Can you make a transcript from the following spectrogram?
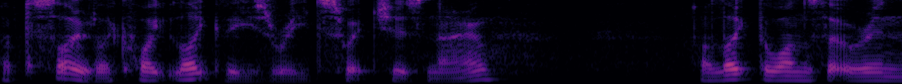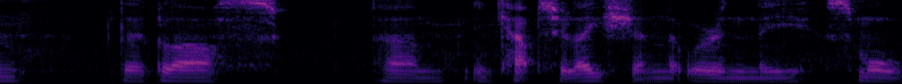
I've decided I quite like these reed switches now. I like the ones that were in the glass um, encapsulation that were in the small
